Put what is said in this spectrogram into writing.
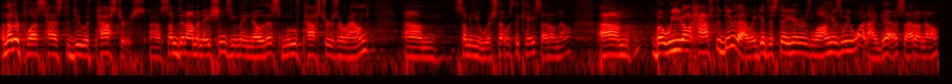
Another plus has to do with pastors. Uh, some denominations, you may know this, move pastors around. Um, Some of you wish that was the case, I don't know. Um, but we don't have to do that. We get to stay here as long as we want, I guess, I don't know.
